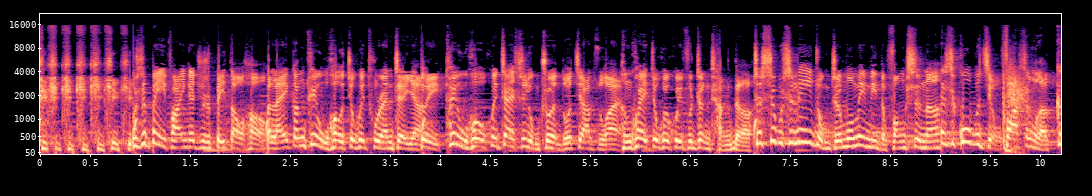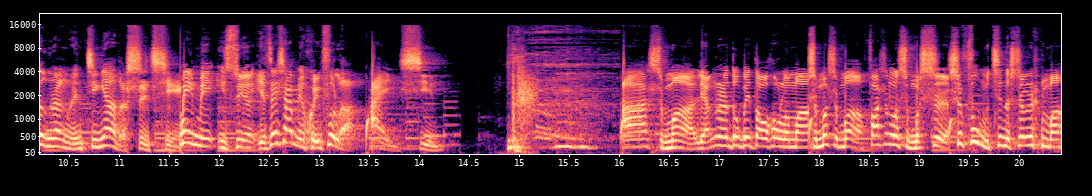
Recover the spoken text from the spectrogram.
不是被罚，应该就是被盗号。本来刚退伍后就会突然这样，对，退伍后会暂时涌出很多家族案，很快就会恢复正常的。这是不是另一种折磨妹妹的方式呢？但是过不久，发生了更让人惊讶的事情，妹妹伊素妍也在下面回复了爱心。啊，什么？两个人都被盗号了吗？什么什么？发生了什么事？是父母亲的生日吗？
